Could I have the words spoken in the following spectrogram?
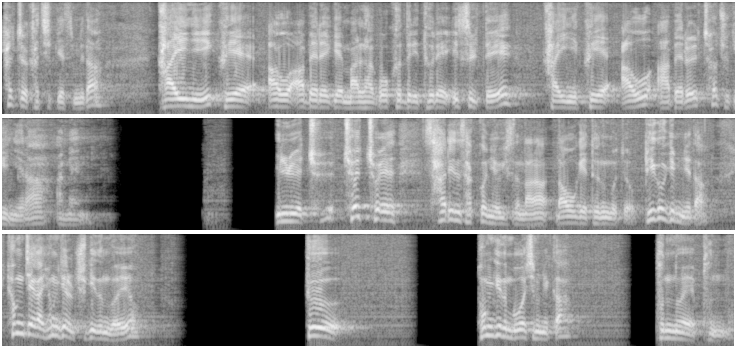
8절 같이 읽겠습니다. 가인이 그의 아우 아벨에게 말하고 그들이 들에 있을 때에 가인이 그의 아우 아벨을 쳐 죽이니라. 아멘. 인류의 최, 최초의 살인 사건이 여기서 나, 나오게 되는 거죠. 비극입니다. 형제가 형제를 죽이는 거예요. 그 동기는 무엇입니까? 분노의 분노.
